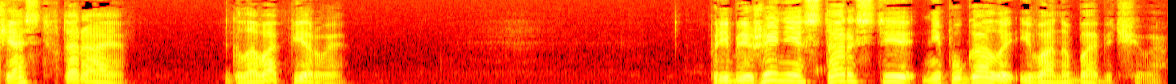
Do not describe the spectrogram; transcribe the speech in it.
Часть вторая. Глава первая. Приближение старости не пугало Ивана Бабичева.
